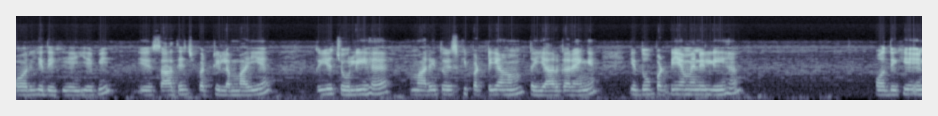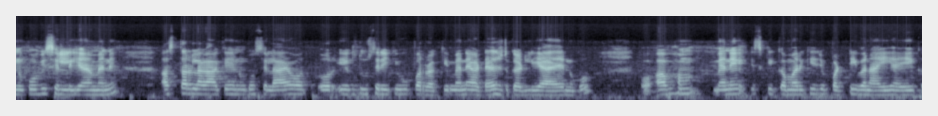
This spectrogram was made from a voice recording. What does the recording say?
और ये देखिए, ये भी, ये सात इंच पट्टी लंबाई है। तो ये चोली है हमारी तो इसकी पट्टियाँ हम तैयार करेंगे। ये दो पट्टियाँ मैंने ली हैं और देखिए, इनको भी सिल लिया है मैंने। अस्तर लगा के इनको सिलाया और और एक दूसरे के ऊपर रख के मैंने अटैच्ड कर लिया है इनको। और अब हम, मैंने इसकी कमर की जो पट्टी बनाई है एक,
